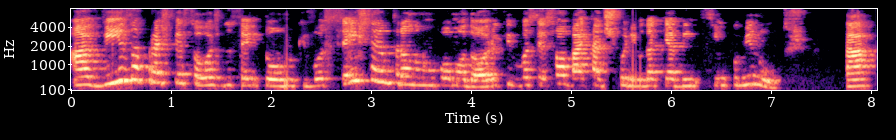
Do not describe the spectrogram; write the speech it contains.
avisa para as pessoas do seu entorno que você está entrando num Pomodoro e que você só vai estar disponível daqui a 25 minutos, tá?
